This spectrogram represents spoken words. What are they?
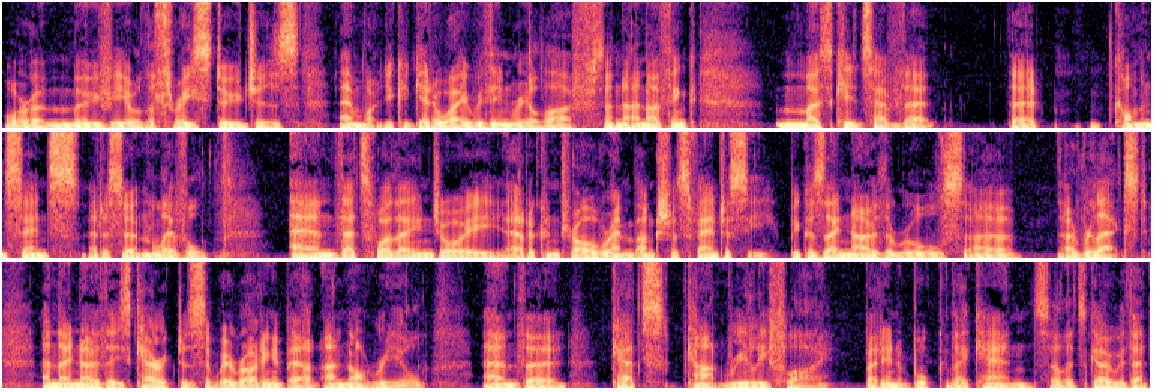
or a movie or the Three Stooges and what you could get away with in real life. And, and I think most kids have that that common sense at a certain level. And that's why they enjoy out of control, rambunctious fantasy because they know the rules are relaxed and they know these characters that we're writing about are not real and the cats can't really fly. But in a book, they can. So let's go with that.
